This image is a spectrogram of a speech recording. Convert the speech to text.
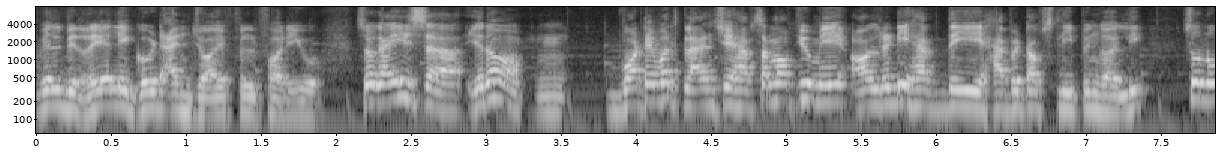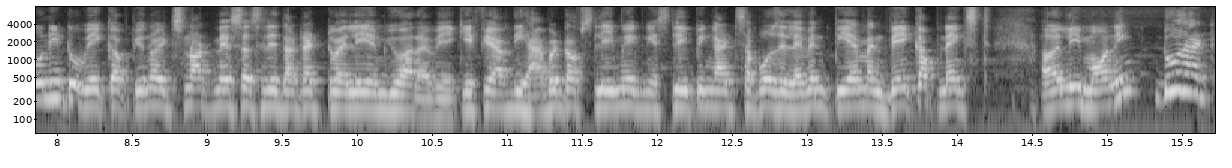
will be really good and joyful for you. So guys uh, you know mm, whatever plans you have. Some of you may already have the habit of sleeping early. So no need to wake up. You know it's not necessary that at 12 a.m you are awake. If you have the habit of sleeping sleeping at suppose 11 p.m and wake up next early morning do that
